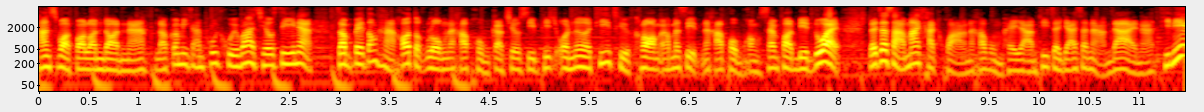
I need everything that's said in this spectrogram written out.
ทันสปอร์ตฟอร์ลอนดอนนะแล้วก็มีการพูดคุยว่าเชลซีเนี่ยจำเป็นต้องหาข้อตกลงนะครับผมกับเชลซีพิชโอเนอร์ที่ถือครองกรรมสิทธิ์นะครับผมของแซมฟอร์ดบิดด้วย และจะสามารถขัดขวางนะครับผมพยายามที่จะย้ายสนามได้นะทีนี้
